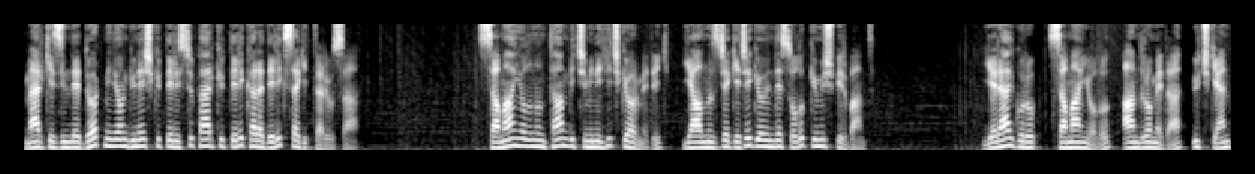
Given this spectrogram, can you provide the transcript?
merkezinde 4 milyon güneş kütleli süper kütleli kara delik Sagittarius Ağı. Samanyolu'nun tam biçimini hiç görmedik, yalnızca gece göğünde soluk gümüş bir bant. Yerel grup, Samanyolu, Andromeda, üçgen,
